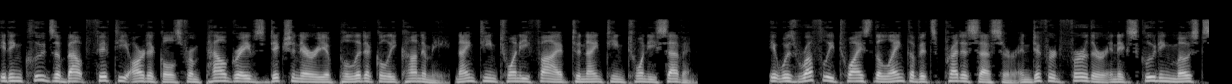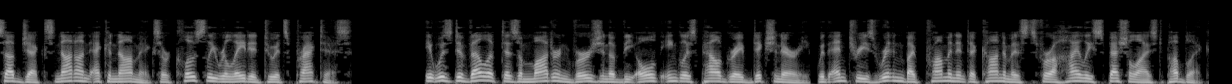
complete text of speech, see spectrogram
It includes about 50 articles from Palgrave's Dictionary of Political Economy 1925 -1927. It was roughly twice the length of its predecessor and differed further in excluding most subjects not on economics or closely related to its practice. It was developed as a modern version of the Old English Palgrave Dictionary, with entries written by prominent economists for a highly specialized public.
